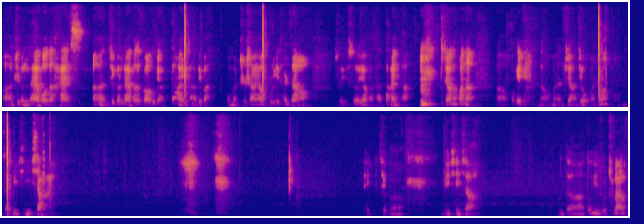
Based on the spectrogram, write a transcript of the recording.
啊这个 level 的 height，嗯这个 level 的高度要大于它，对吧？我们至少要 greater than 啊，所以说要把它大于它。这样的话呢，啊 OK，那我们这样就完成了。我们再运行一下，哎，这个运行一下，我们的东西就出来了。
